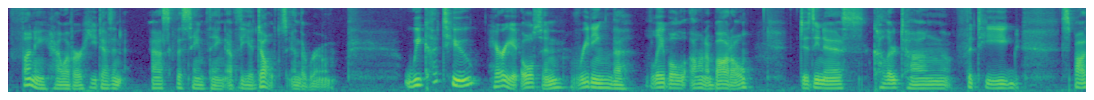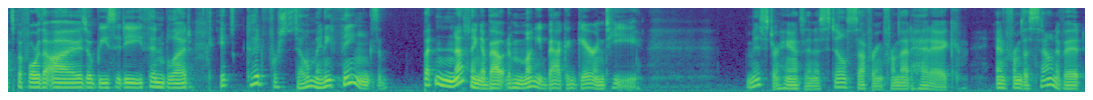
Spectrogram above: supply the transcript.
Funny, however, he doesn't ask the same thing of the adults in the room. We cut to Harriet Olson reading the label on a bottle dizziness, colored tongue, fatigue, spots before the eyes, obesity, thin blood. It's good for so many things, but nothing about money back guarantee. Mr. Hanson is still suffering from that headache, and from the sound of it,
